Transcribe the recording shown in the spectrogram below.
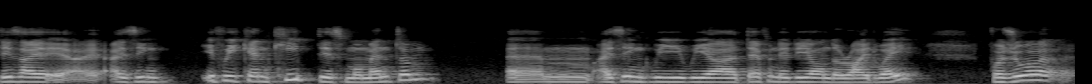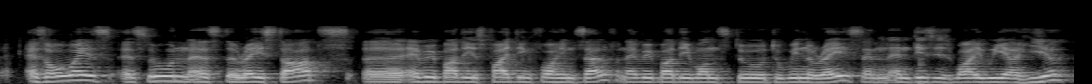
this, I, I, I, think, if we can keep this momentum, um, I think we, we are definitely on the right way. For sure, as always, as soon as the race starts, uh, everybody is fighting for himself and everybody wants to, to win a race. And, and this is why we are here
